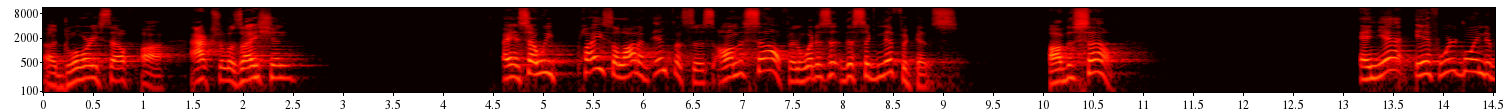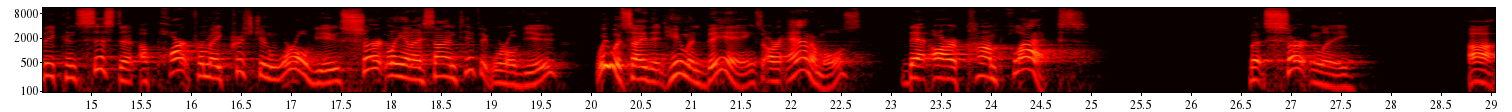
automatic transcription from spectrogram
uh, glory, self uh, actualization. And so we place a lot of emphasis on the self and what is the significance of the self. And yet, if we're going to be consistent apart from a Christian worldview, certainly in a scientific worldview, we would say that human beings are animals that are complex, but certainly uh,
